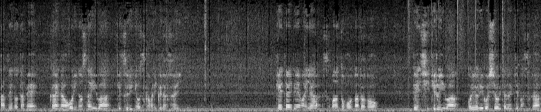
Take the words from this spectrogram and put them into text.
安全のため階段をお降りの際は手すりにおつかまりください。携帯電話やスマートフォンなどの電子機類はこれよりご使用いただけますが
